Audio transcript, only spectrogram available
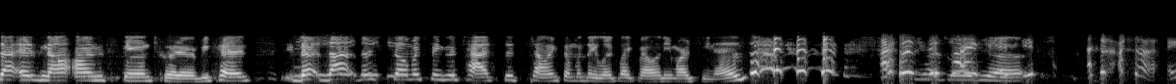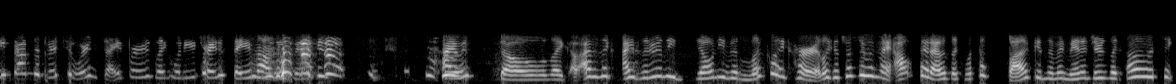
that is not on Stan Twitter because that that there's so much things attached to telling someone they look like Melanie Martinez. I was You just like, idea. is she- ain't that the bitch who wears diapers? Like, what are you trying to say about me, bitch? I was so like, I was like, I literally don't even look like her. Like, especially with my outfit, I was like, what the fuck? And then my manager's like, oh, it's like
